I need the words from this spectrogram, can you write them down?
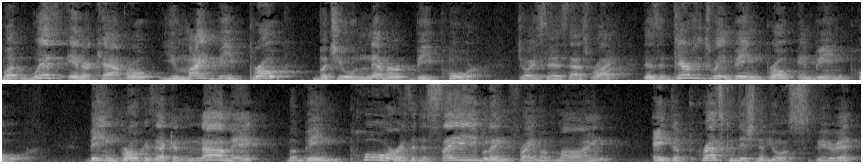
But with inner capital, you might be broke, but you will never be poor. Joyce says that's right. There's a difference between being broke and being poor. Being broke is economic, but being poor is a disabling frame of mind, a depressed condition of your spirit,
